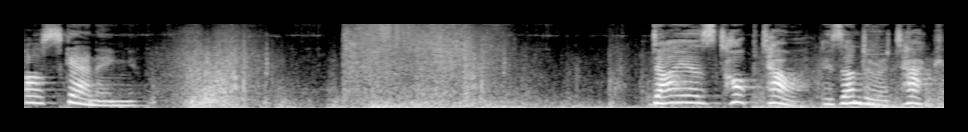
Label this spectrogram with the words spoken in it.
Are scanning. Dire's top tower is under attack.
